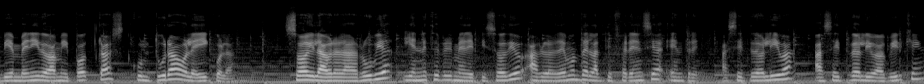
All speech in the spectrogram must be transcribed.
bienvenido a mi podcast Cultura Oleícola. Soy Laura La Rubia y en este primer episodio hablaremos de las diferencias entre aceite de oliva, aceite de oliva virgen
